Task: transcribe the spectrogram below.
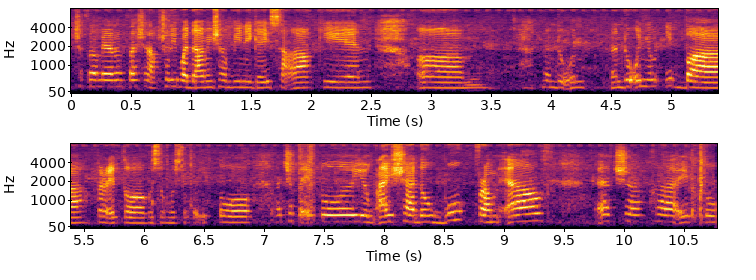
Tsaka meron pa siya. Actually, madami siyang binigay sa akin. Um, nandoon, nandoon yung iba. Pero ito, gusto gusto ko ito. At saka ito, yung eyeshadow book from e.l.f. At saka ito,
